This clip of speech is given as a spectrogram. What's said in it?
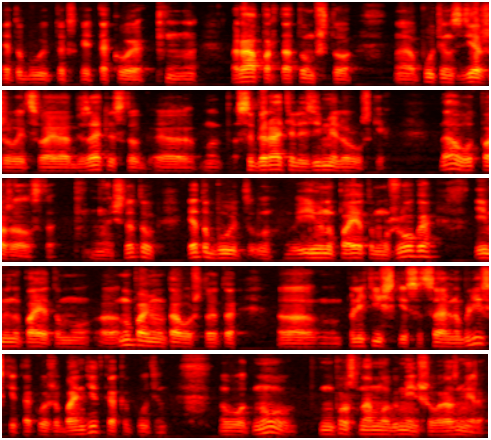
Это будет, так сказать, такой рапорт о том, что Путин сдерживает свое обязательство э, собирателя земель русских. Да, вот, пожалуйста. Значит, это, это будет именно поэтому Жога, именно поэтому, э, ну, помимо того, что это политически и социально близкий, такой же бандит, как и Путин, вот, ну, ну, просто намного меньшего размера.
